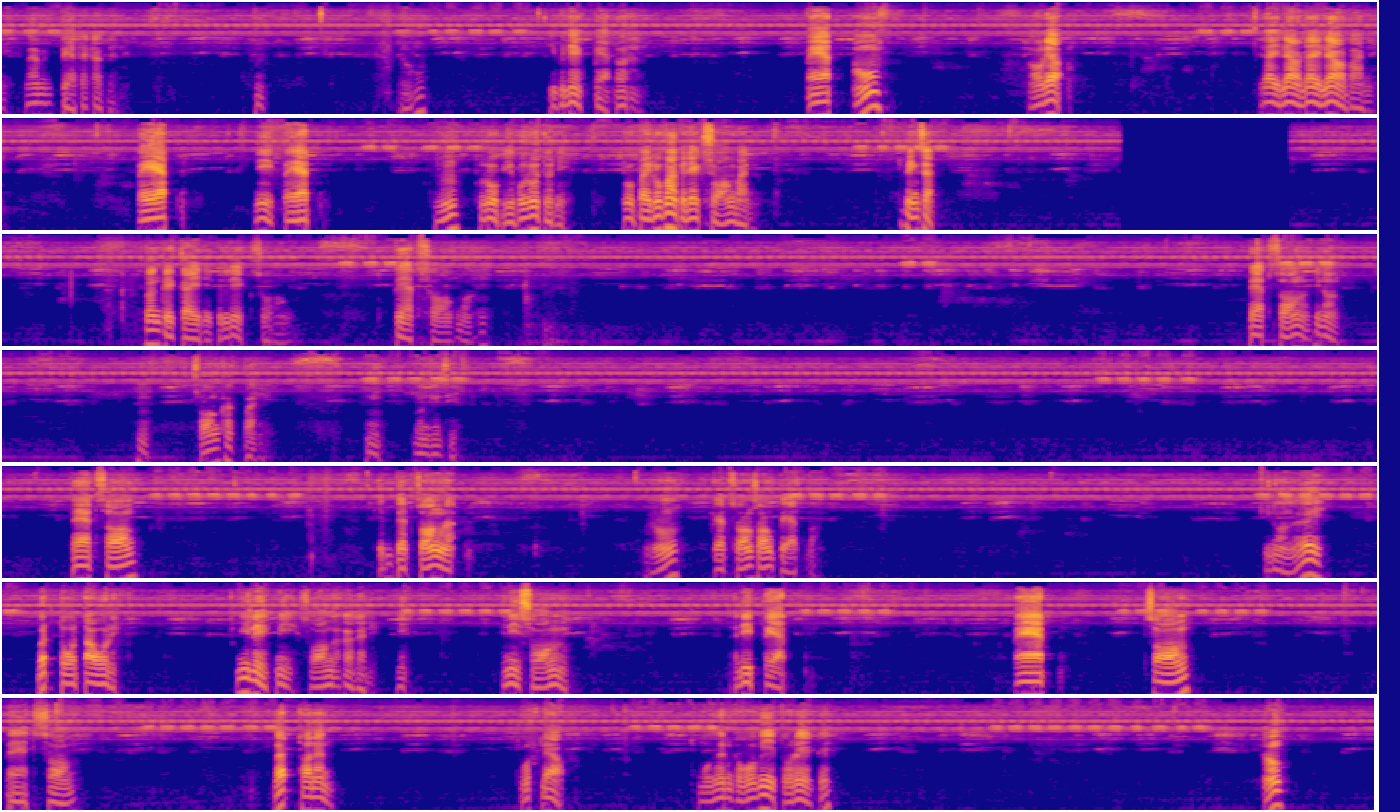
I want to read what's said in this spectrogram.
นี่ว่ามันแปดนะครับเลยนี่เอา ที่เป็นเลขแปดแล้วแปดเอาเอาแล้ว ได้แล้วได้แล้วบานแปดนี่แปดหืมรูปอีกพวกรูปตัวนี้รูปไปรูปมาเป็นเลขสองบานที่เป็นสัตว์เบื้องไกลๆนี่เป็นเลขสองแปดสองบ่ แปดสองเหรอพี่น้องสองคักไปนี่มองกันสิแปดสองเห็นแปดสองละเอาแปดสองสองแปดบ่พี่น้องเอ้ย เบัดโตเตานี่นี่เลขนี่สองก็คักกันนี่นี่อันนี้สองนี่อันนี้แปดแปดสองแปดสองเล็ดเท่านั้นชุดแล้วหมูเงินกับว่ามีตัวเลขเด้เอา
